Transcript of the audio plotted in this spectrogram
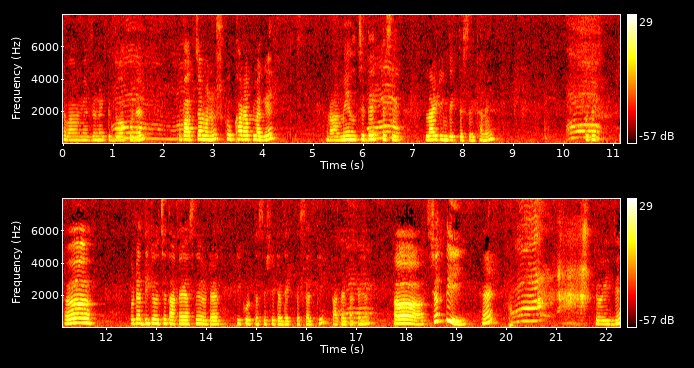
সবাই আমার মেয়ের জন্য একটু দোয়া করেন। বাচ্চা মানুষ, খুব খারাপ লাগে। আমার মেয়ে হচ্ছে দেখতেছে লাইটিং দেখতেছে এখানে। ওটা ওটার দিকে হচ্ছে তাকায় আছে, ওটা কি করতেছে সেটা দেখতেছে আর কি, তাকায় তাকায়। সত্যি? হ্যাঁ? তো এই যে,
